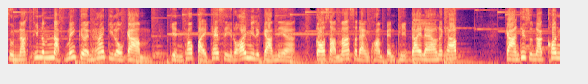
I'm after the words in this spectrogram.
สุนัขที่น้ำหนักไม่เกิน 5 กิโลกรัมกินเข้าไปแค่ 400 มิลลิกรัมเนี่ย ก็สามารถแสดงความเป็นพิษได้แล้วนะครับ การที่สุนัขค่อน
